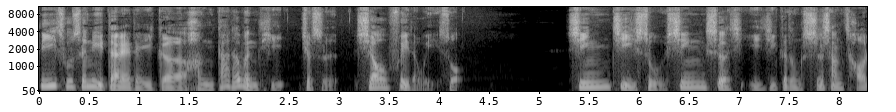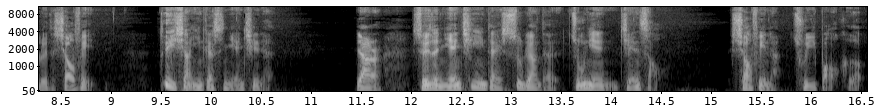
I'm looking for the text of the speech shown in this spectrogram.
低出生率带来的一个很大的问题就是消费的萎缩。新技术、新设计以及各种时尚潮流的消费对象应该是年轻人。然而，随着年轻一代数量的逐年减少，消费呢处于饱和。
